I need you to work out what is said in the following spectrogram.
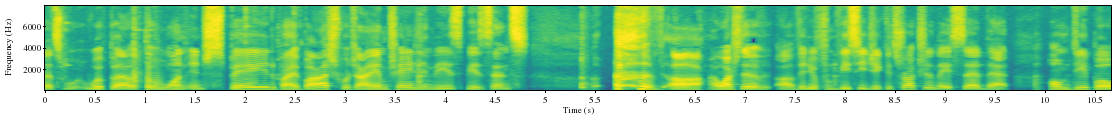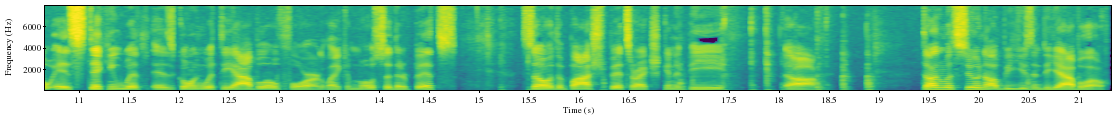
Let's whip out the one inch spade by Bosch, which I am changing these because since uh, I watched a uh, video from VCG Construction, they said that Home Depot is sticking with, is going with Diablo for like most of their bits. So the Bosch bits are actually going to be uh, done with soon. I'll be using Diablo.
